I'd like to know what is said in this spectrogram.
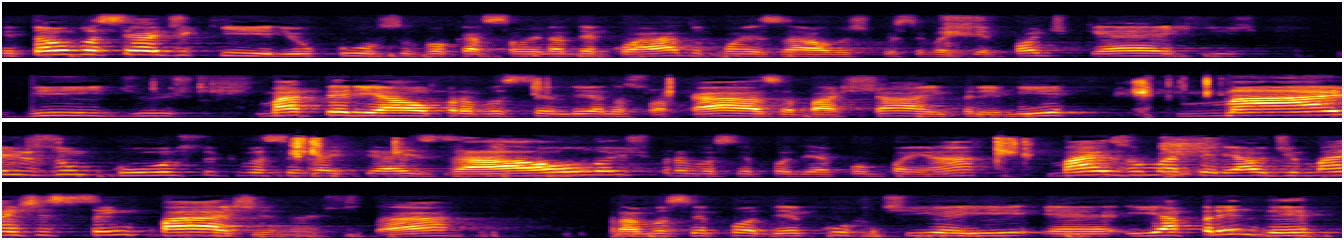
Então, você adquire o curso Vocação Inadequado, com as aulas que você vai ter podcasts, vídeos, material para você ler na sua casa, baixar, imprimir, mais um curso que você vai ter as aulas para você poder acompanhar, mais um material de mais de 100 páginas, tá? Para você poder curtir aí é, e aprender.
